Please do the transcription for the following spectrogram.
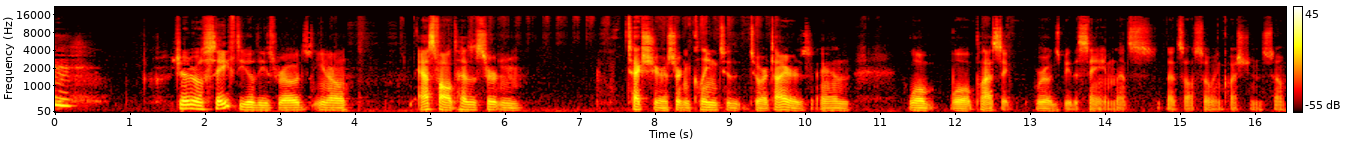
general safety of these roads. You know, asphalt has a certain texture, a certain cling to to our tires, and will will plastic roads be the same? That's that's also in question. So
